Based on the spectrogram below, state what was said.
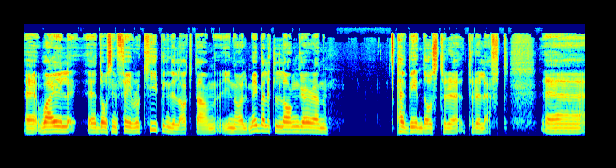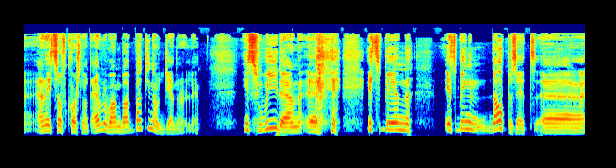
uh while uh, those in favor of keeping the lockdown, you know, maybe a little longer and have been those to the to the left. Uh, and it's of course not everyone, but but you know generally. In Sweden, it's been it's been the opposite uh,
